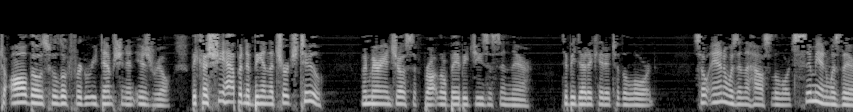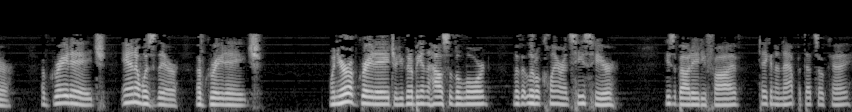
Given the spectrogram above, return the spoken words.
to all those who looked for redemption in Israel. Because she happened to be in the church too when Mary and Joseph brought little baby Jesus in there to be dedicated to the Lord. So Anna was in the house of the Lord. Simeon was there of great age. Anna was there of great age. When you're of great age, are you going to be in the house of the Lord? Look at little Clarence. He's here. He's about 85. Taking a nap, but that's okay.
